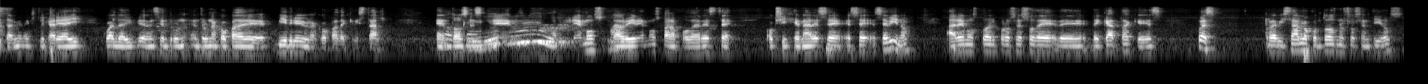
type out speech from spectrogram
Y también explicaré ahí cuál es la diferencia entre, entre una copa de vidrio y una copa de cristal. Entonces, eh, la, abriremos, abriremos para poder este, oxigenar ese, ese, ese vino. Haremos todo el proceso de, de, cata, que es, pues, revisarlo con todos nuestros sentidos,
